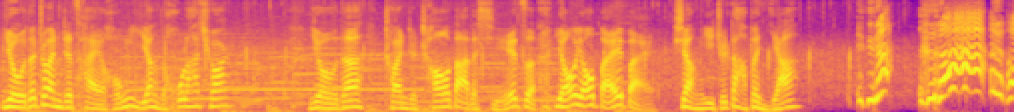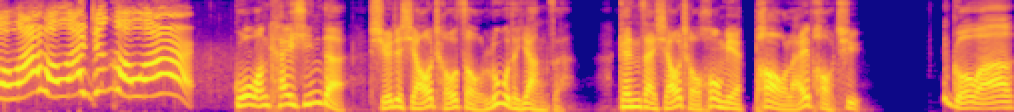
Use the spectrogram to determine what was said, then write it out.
有的转着彩虹一样的呼啦圈儿。有的穿着超大的鞋子，摇摇摆摆，像一只大笨鸭。好玩，好玩，真好玩！国王开心的学着小丑走路的样子，跟在小丑后面跑来跑去。国王，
